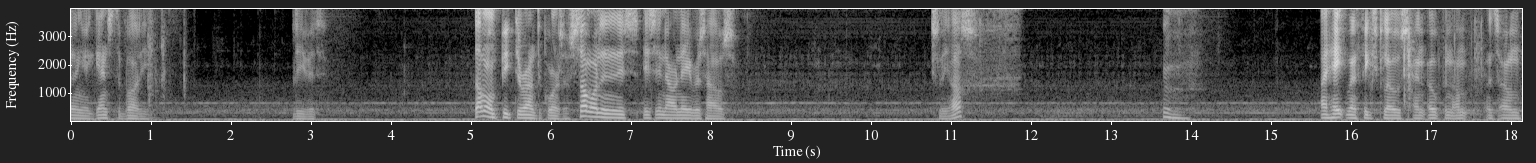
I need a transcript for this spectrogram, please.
Going against the body. Leave it. Someone peeked around the corner, so someone in this is in our neighbor's house. Actually us. I hate when things close and open on its own.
